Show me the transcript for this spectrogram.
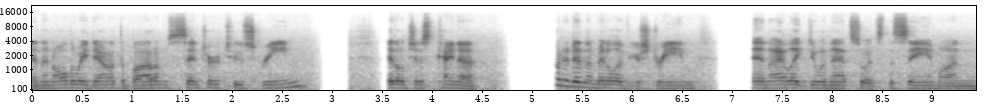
and then all the way down at the bottom, center to screen, it'll just kind of put it in the middle of your stream. And I like doing that so it's the same on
